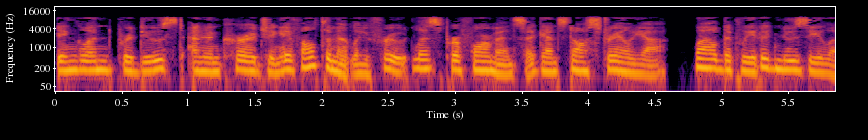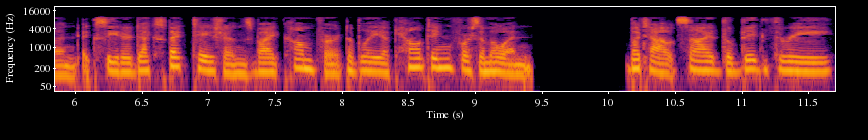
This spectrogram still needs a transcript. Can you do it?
England produced an encouraging if ultimately fruitless performance against Australia, while depleted New Zealand exceeded expectations by comfortably accounting for Samoan. But outside the big three,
